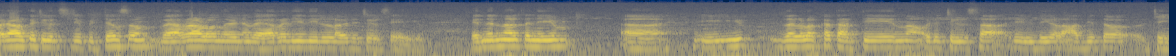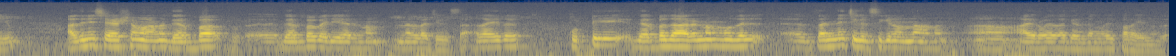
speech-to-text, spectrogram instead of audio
ഒരാൾക്ക് ചികിത്സിച്ച് പിറ്റേ ദിവസം വേറൊരാൾ വന്നു കഴിഞ്ഞാൽ വേറെ രീതിയിലുള്ള ഒരു ചികിത്സയായിരിക്കും. എന്നിരുന്നാൽ തന്നെയും ഈ ഇതകളൊക്കെ കറക്റ്റ് ചെയ്യുന്ന ഒരു ചികിത്സാ രീതികൾ ആദ്യത്തെ ചെയ്യും. അതിനുശേഷമാണ് ഗർഭ ഗർഭപരിഹരണം എന്നുള്ള ചികിത്സ. അതായത് കുട്ടി ഗർഭധാരണം മുതൽ തന്നെ ചികിത്സിക്കണമെന്നാണ് ആയുർവേദ ഗ്രന്ഥങ്ങളിൽ പറയുന്നത്.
